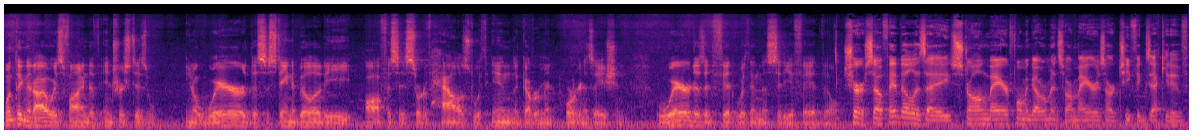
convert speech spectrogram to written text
One thing that I always find of interest is you know where the sustainability office is sort of housed within the government organization where does it fit within the city of Fayetteville? Sure. So Fayetteville is a strong mayor form of government. So our mayor is our chief executive.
